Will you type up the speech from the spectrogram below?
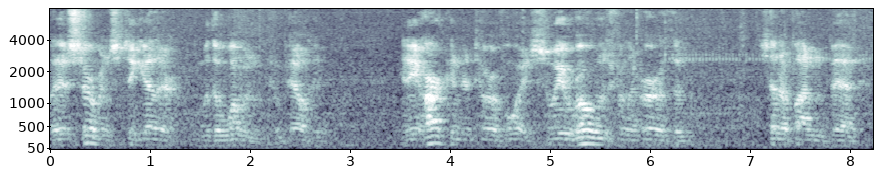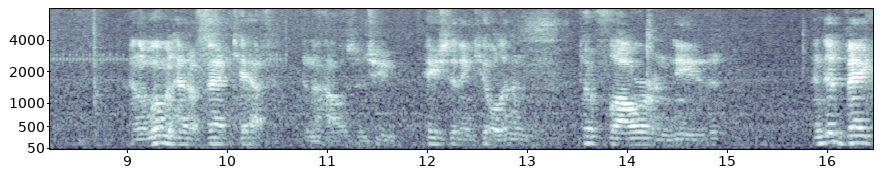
But his servants together with the woman compelled him. And he hearkened unto her voice. So he rose from the earth and sat upon the bed. And the woman had a fat calf in the house, and she hasted and killed it, and took flour and kneaded it, and did bake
